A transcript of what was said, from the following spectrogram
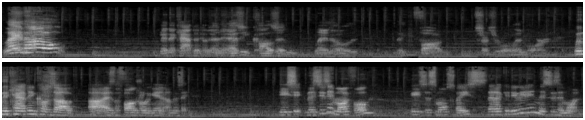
Land ho! And the captain comes in. And as he calls in land ho, the, the fog starts to roll in more. When the captain comes up, uh, as the fog's rolling in, I'm gonna say, "This this isn't my fog. It's a small space that I can do it in. This isn't one.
